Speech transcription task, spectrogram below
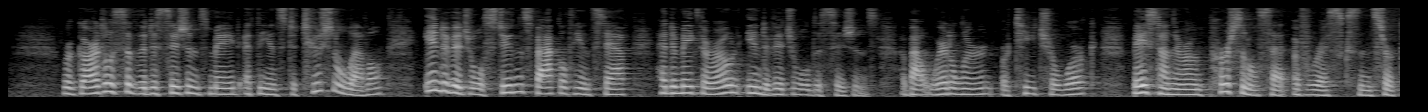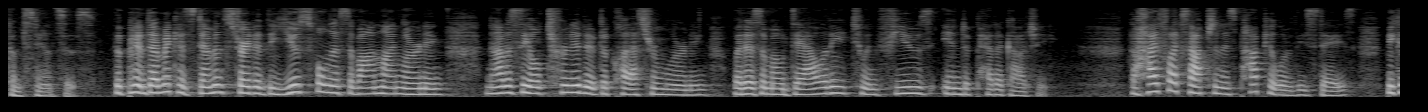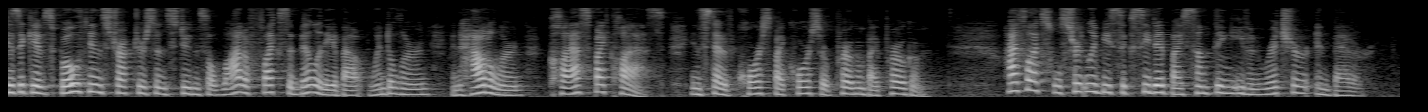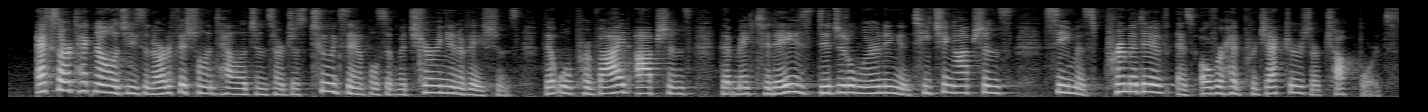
Regardless of the decisions made at the institutional level, individual students, faculty, and staff had to make their own individual decisions about where to learn or teach or work based on their own personal set of risks and circumstances. The pandemic has demonstrated the usefulness of online learning not as the alternative to classroom learning, but as a modality to infuse into pedagogy. The HyFlex option is popular these days because it gives both instructors and students a lot of flexibility about when to learn and how to learn class by class instead of course by course or program by program. HyFlex will certainly be succeeded by something even richer and better. XR technologies and artificial intelligence are just two examples of maturing innovations that will provide options that make today's digital learning and teaching options seem as primitive as overhead projectors or chalkboards.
